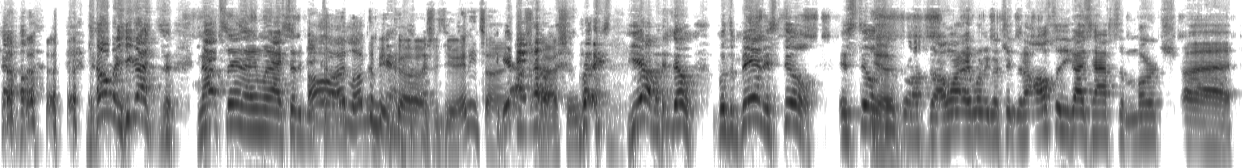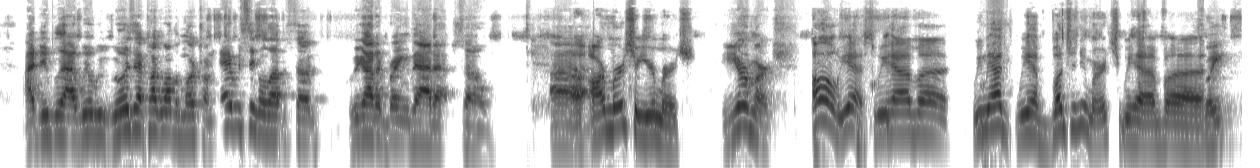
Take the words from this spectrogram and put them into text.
show? no, but you guys not saying that when I said to be. Oh, co-host I'd love to be a co-host with you anytime, Yeah. Sebastian. but yeah, but no, but the band is still is still Yeah. super awesome. I want everyone to go check that out. Also, you guys have some merch. Uh, I do believe I will. We always have to talk about the merch on every single episode. We got to bring that up. So, uh, Uh, our merch or your merch? your merch, Oh yes, we have. Uh, we had we have a bunch of new merch. We have. Uh, sweet.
